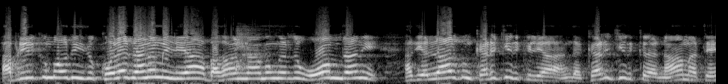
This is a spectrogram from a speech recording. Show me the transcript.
அப்படி இருக்கும்போது இது குலதனம் இல்லையா? பகவான் நாமங்கிறது ஓம் தானே. அது எல்லாருக்கும் கிடைச்சிருக்கு இல்லையா? அந்த கிடைச்சிருக்கிற நாமத்தை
